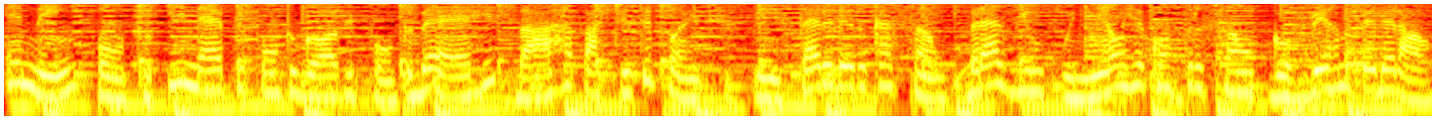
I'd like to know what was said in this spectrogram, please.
enem.inep.gov.br barra participante. Ministério da Educação, Brasil, União e Reconstrução, Governo Federal.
